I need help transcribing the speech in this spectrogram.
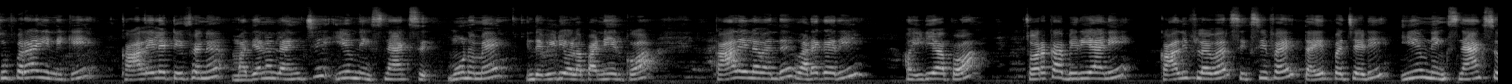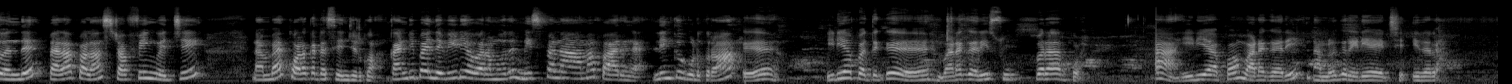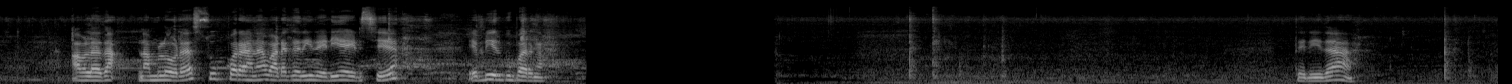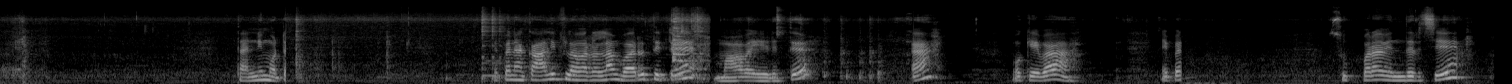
சூப்பராக இன்னைக்கு காலையில் டிஃபனு மத்தியானம் லஞ்சு ஈவினிங் ஸ்நாக்ஸு மூணுமே இந்த வீடியோவில் பண்ணியிருக்கோம். காலையில் வந்து வடகறி இடியாப்பம் சொரக்காய் பிரியாணி காலிஃப்ளவர் சிக்ஸ்டி ஃபைவ் தயிர் பச்சடி ஈவினிங் ஸ்நாக்ஸ் வந்து பலாப்பழம் ஸ்டஃபிங் வச்சு நம்ம கொலக்கட்டை செஞ்சுருக்கோம். கண்டிப்பாக இந்த வீடியோ வரும்போது மிஸ் பண்ணாமல் பாருங்கள் லிங்க்கு கொடுக்குறோம். இடியாப்பத்துக்கு வடகறி சூப்பராக இருக்கும். ஆ இடியாப்பம் வடகறி நம்மளுக்கு ரெடி ஆயிடுச்சு. இதெல்லாம் அவ்வளோதான் நம்மளோட சூப்பரான வடகறி ரெடி ஆயிடுச்சு. எப்படி இருக்கு பாருங்கள் தெரியுதா? தண்ணி மொட்டை. இப்போ நான் காலிஃப்ளவரெல்லாம் வறுத்துட்டு மாவை எடுத்து ஆ ஓகேவா இப்போ சூப்பராக வெந்துருச்சு.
